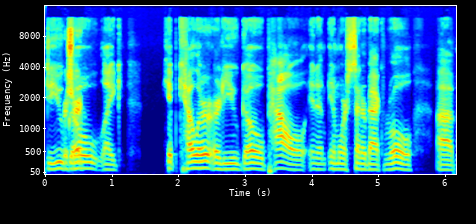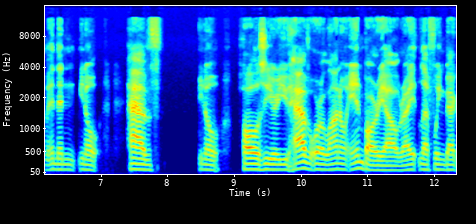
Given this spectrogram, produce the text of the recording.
Do you For go sure. like Kipp Keller or do you go Powell in a in a more center back role? Um, and then you know have you know Halsey or you have Orellano and Barreal, right? Left wing back,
